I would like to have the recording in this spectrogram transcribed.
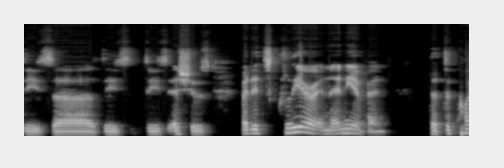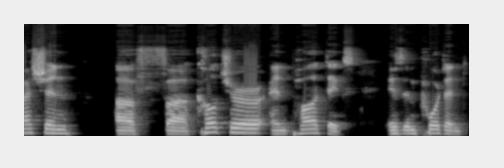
these these these issues. But it's clear in any event that the question of uh, culture and politics is important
